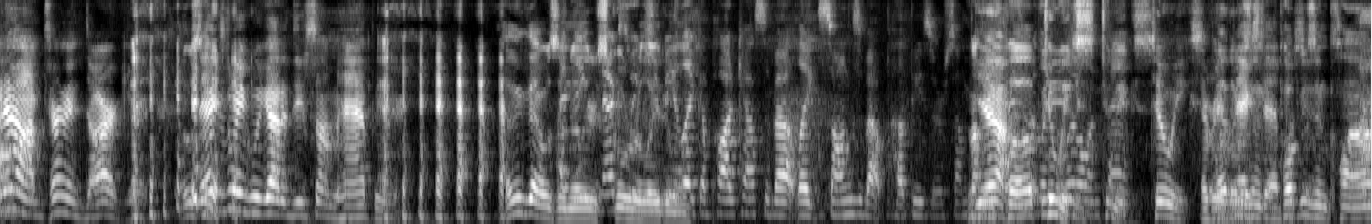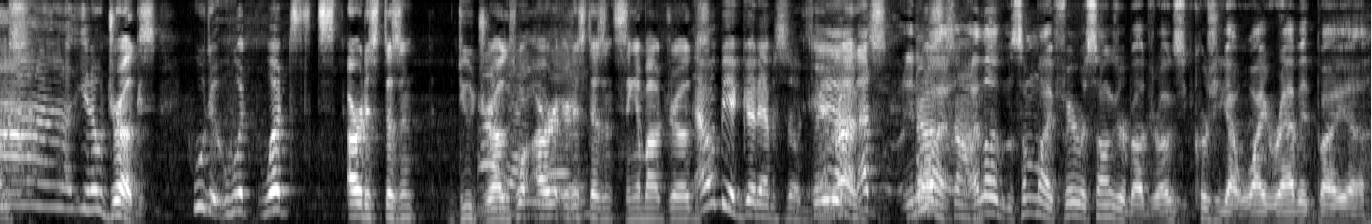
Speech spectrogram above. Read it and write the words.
know. I'm turning dark. Next week we got to do something happier. I think that was I think another next school week should related be one. like a podcast about like songs about puppies or something. Yeah. Pup- Really two weeks. Two weeks. Two weeks. Every other next puppies, and, episode. puppies and clowns. Ah, you know, drugs. Who do what? What artist doesn't do drugs? Ay, what ay, artist ay. doesn't sing about drugs? That would be a good episode. Yeah, Drugs. that's- You know what? songs. I love some of my favorite songs are about drugs. Of course, you got White Rabbit by uh,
